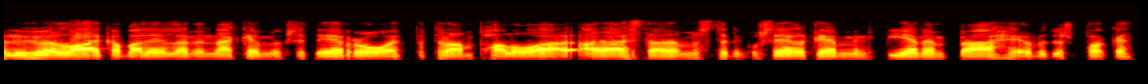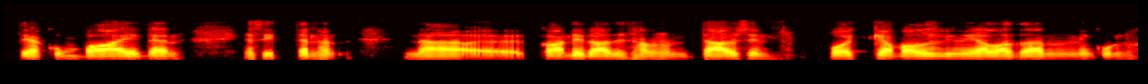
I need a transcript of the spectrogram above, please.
lyhyellä aikavälillä ne näkemykset eroavat, että Trump haluaa ajaa sitä niin kuin selkeämmin pienempää elvytyspakettia kuin Biden, ja sitten nämä kandidaatithan on täysin poikkeavalla linjalla tämän niin kuin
